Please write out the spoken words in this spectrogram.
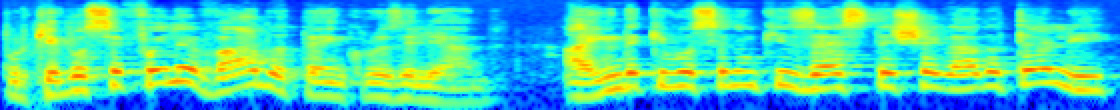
Porque você foi levado até a encruzilhada, ainda que você não quisesse ter chegado até ali.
